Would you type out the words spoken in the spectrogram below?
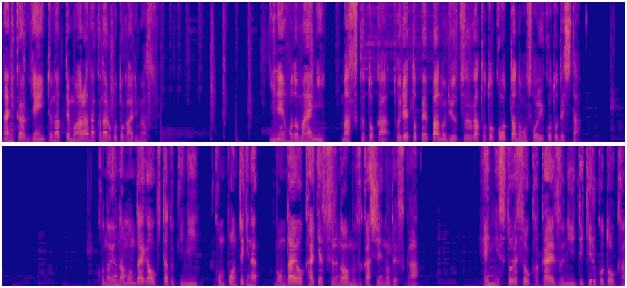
何かが原因となって回らなくなることがあります。2年ほど前にマスクとかトイレットペーパーの流通が滞ったのもそういうことでした。このような問題が起きた時に根本的な問題を解決するのは難しいのですが、変にストレスを抱えずにできることを考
